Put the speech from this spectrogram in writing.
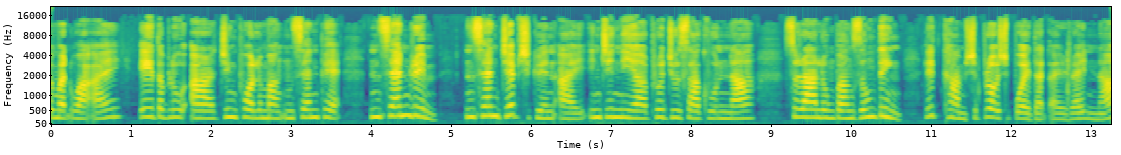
วยมัดว่าไอ AWR จิงพอลมังอินเซนเพอินเซนริมอินเซนเจ็บชกรีนไออินจิเนียร์โปรดิวซาคุณนาสราลงบางซงติงลิดคำชโปรชป่วยดัดไอไรนะ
